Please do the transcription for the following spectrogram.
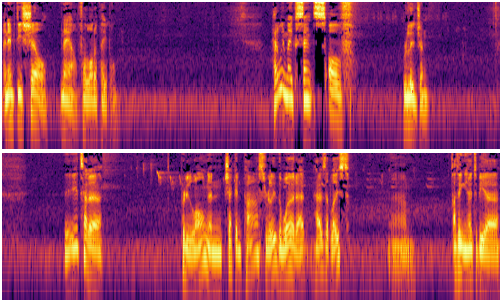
an empty shell now for a lot of people. How do we make sense of religion? It's had a pretty long and checkered past, really. The word has, at least. Um, I think, you know, to be a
